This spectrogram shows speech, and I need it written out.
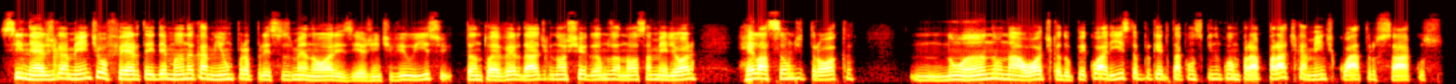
sinergicamente oferta e demanda caminham para preços menores e a gente viu isso, tanto é verdade que nós chegamos à nossa melhor relação de troca no ano na ótica do pecuarista, porque ele está conseguindo comprar praticamente quatro sacos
